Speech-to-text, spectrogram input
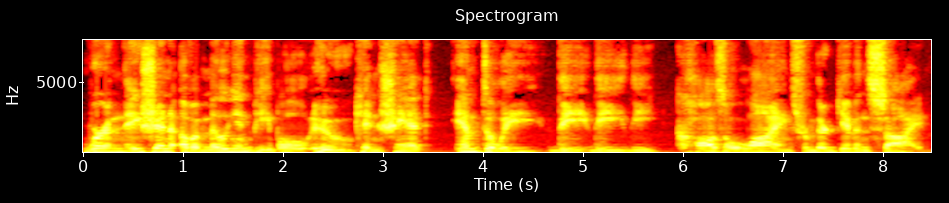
We're a nation of a million people who can chant emptily the the the causal lines from their given side.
